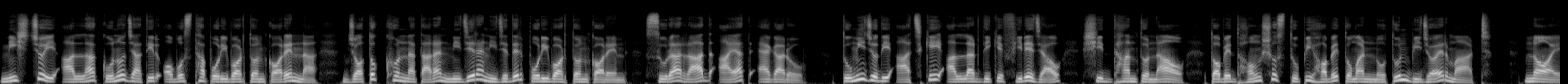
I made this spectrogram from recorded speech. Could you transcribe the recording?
নিশ্চয়ই আল্লাহ কোনো জাতির অবস্থা পরিবর্তন করেন না, যতক্ষণ না তারা নিজেরা নিজেদের পরিবর্তন করেন। সুরা রাদ আয়াত এগারো। তুমি যদি আজকেই আল্লাহর দিকে ফিরে যাও, সিদ্ধান্ত নাও, তবে ধ্বংসস্তূপী হবে তোমার নতুন বিজয়ের মাঠ। নয়,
